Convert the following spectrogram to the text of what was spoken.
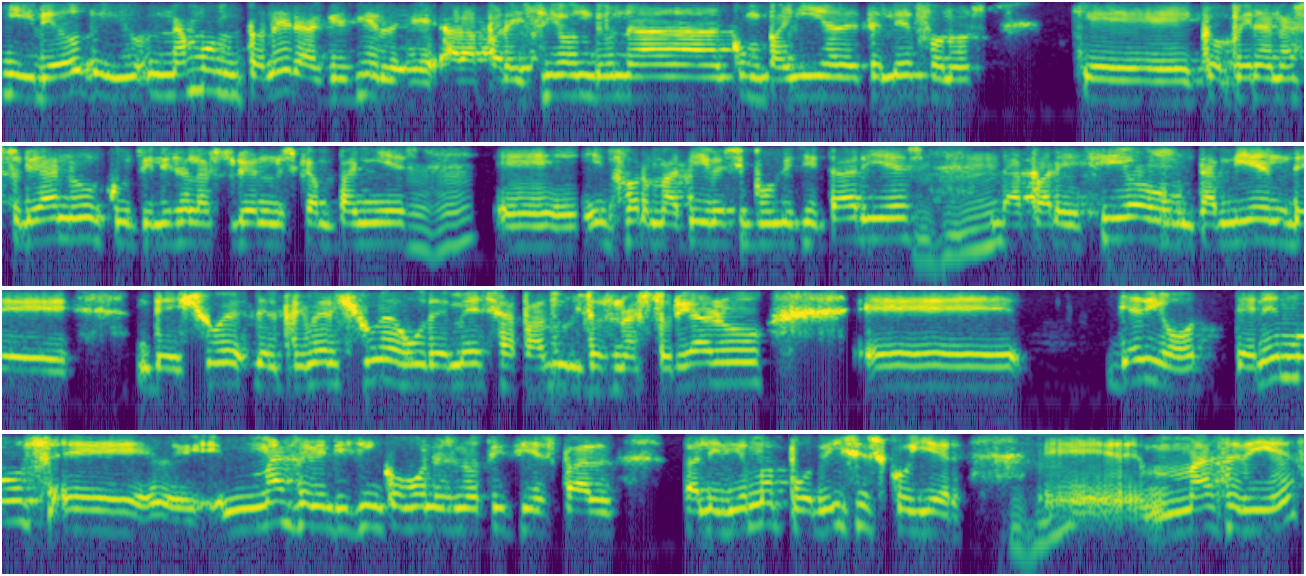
y de una montonera, que decir, a la aparición de una compañía de teléfonos que, que opera en asturiano, que utiliza el asturiano en campañas eh, informativas y publicitarias, la aparición también de, del primer juego de mesa para adultos en asturiano, eh, ya digo, tenemos eh, más de 25 buenas noticias para el idioma, podéis escoger eh, más de 10,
